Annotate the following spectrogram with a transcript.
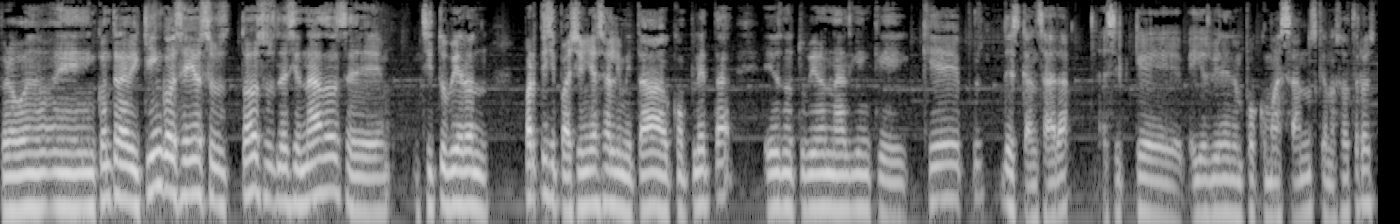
Pero bueno, eh, en contra de Vikingos, ellos, sus, todos sus lesionados, eh, sí tuvieron participación ya sea limitada o completa. Ellos no tuvieron a alguien que, que pues, descansara. Así que ellos vienen un poco más sanos que nosotros.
